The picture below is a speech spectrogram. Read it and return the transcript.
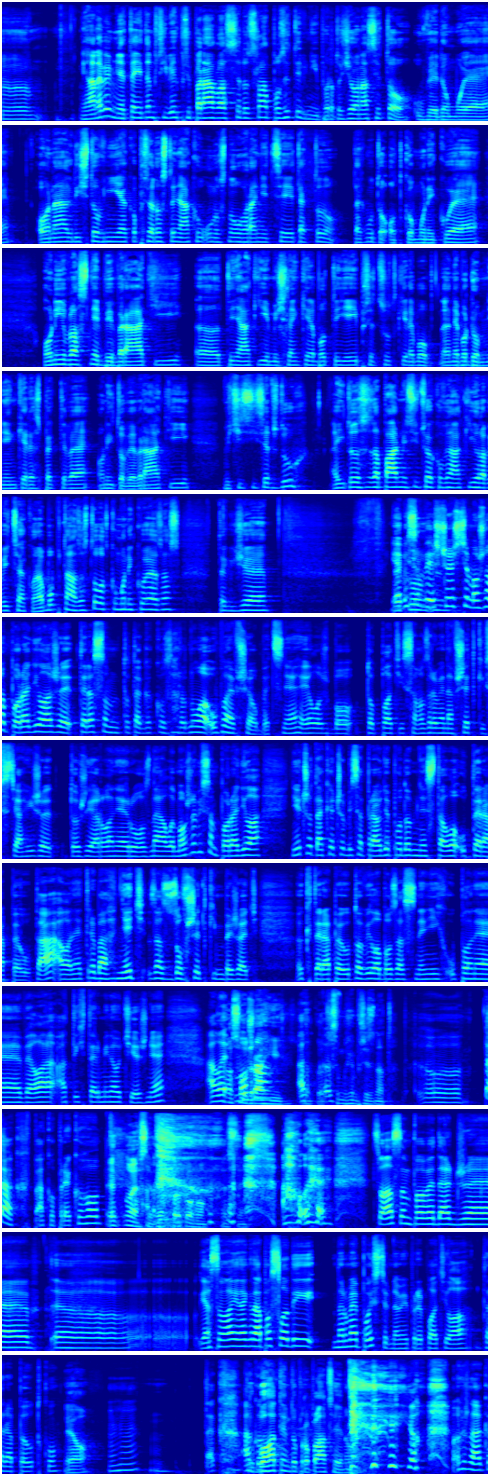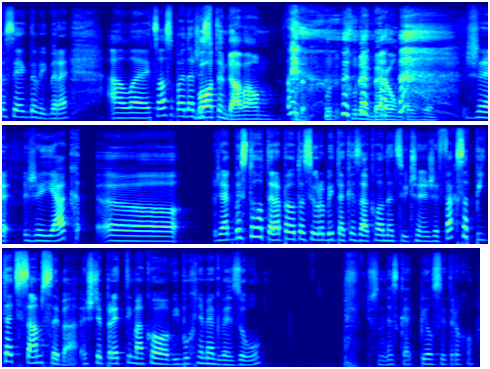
já nevím, mně tady ten příběh připadá vlastně docela pozitivní, protože ona si to uvědomuje, ona, když to v ní jako přeroste nějakou únosnou hranici, tak, to, tak mu to odkomunikuje, on jí vlastně vyvrátí uh, ty nějaké myšlenky nebo ty její předsudky nebo, nebo domněnky respektive, on jí to vyvrátí, vyčistí se vzduch a jí to zase za pár měsíců jako v nějaký hlavice jako nabobtná, zase to odkomunikuje zas, takže Ja by Ako- som, vieš čo, ešte možno poradila, že teraz som to tak ako zhrnula úplne všeobecne, hej, lebo to platí samozrejme na všetky vzťahy, že to žiarlenie je rôzne, ale možno by som poradila niečo také, čo by sa pravdepodobne stalo u terapeuta, ale netreba hneď zase so všetkým bežať k terapeutovi, lebo zase není ich úplne veľa a tých termínov tiež nie. Ale a jsou možno, drahý, a, jako, to si můžem přiznat. uh, tak, ako pre koho. No jasne, pro koho, jasne. Ale chcela som povedať, že uh, ja som mala inak naposledy, normálne poisťovňa mi preplatila terapeutku. Jo. Tak Ako... ako, Bohatým to proplácej, no. jo, možno ako si jak kto vybere. Ale chcela som povedať, že, Bohatým dávám, chudým, chud, chudým berou, takže... že, že jak... Uh, že ak bez toho terapeuta si urobiť také základné cvičenie, že fakt sa pýtať sám seba, ešte predtým, ako vybuchnem jak väzu, čo som dneska jak pil si trochu,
